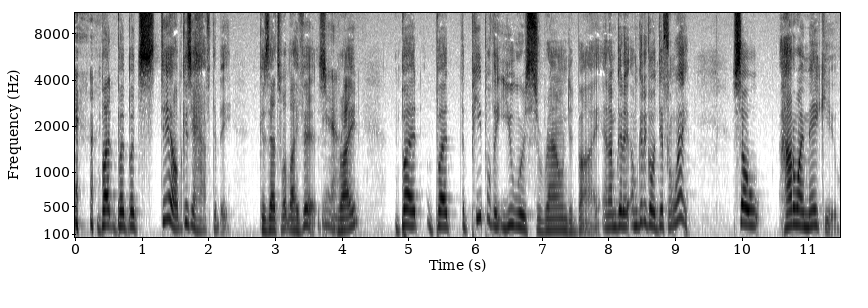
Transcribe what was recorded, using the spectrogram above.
but but but still, because you have to be, because that's what life is, Yeah. right? But but the people that you were surrounded by, and I'm gonna I'm gonna go a different way. So how do I make you?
